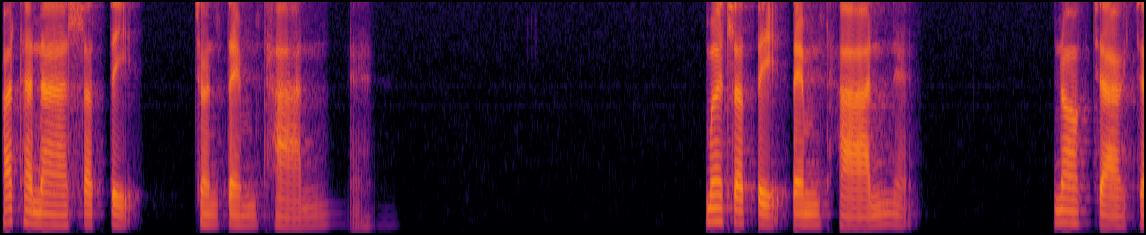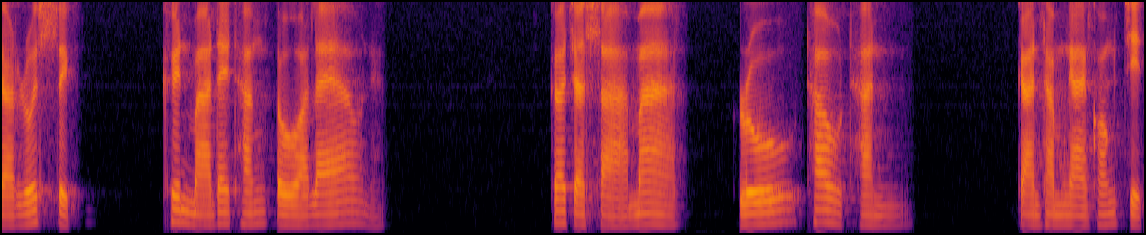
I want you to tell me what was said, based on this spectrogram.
พัฒนาสติจนเต็มฐานนะเมื่อสติเต็มฐานเนี่ยนอกจากจะรู้สึกขึ้นมาได้ทั้งตัวแล้วเนี่ยก็จะสามารถรู้เท่าทัน การทำงานของจิต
